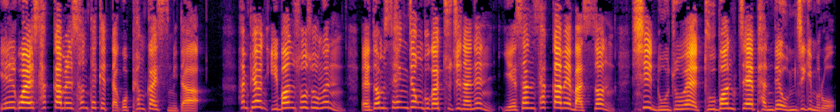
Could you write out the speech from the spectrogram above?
일괄 삭감을 선택했다고 평가했습니다. 한편 이번 소송은 애덤스 행정부가 추진하는 예산 삭감에 맞선 시 노조의 두 번째 반대 움직임으로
